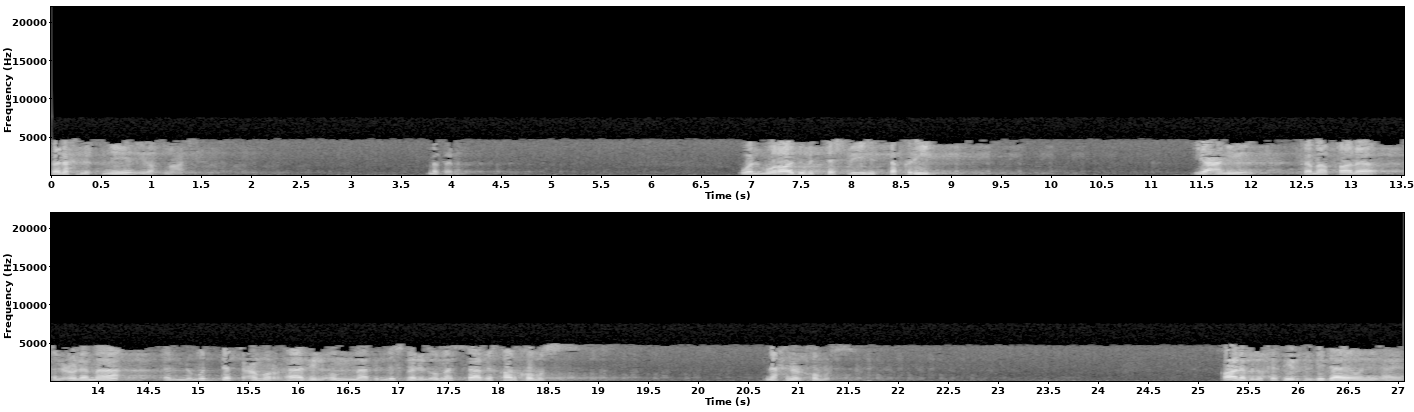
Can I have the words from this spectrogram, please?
فنحن اثنين إلى 12 مثلا. والمراد بالتشبيه التقريب. يعني كما قال العلماء أن مدة عمر هذه الأمة بالنسبة للأمة السابقة الخمس. نحن الخمس. قال ابن كثير في البداية والنهاية.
